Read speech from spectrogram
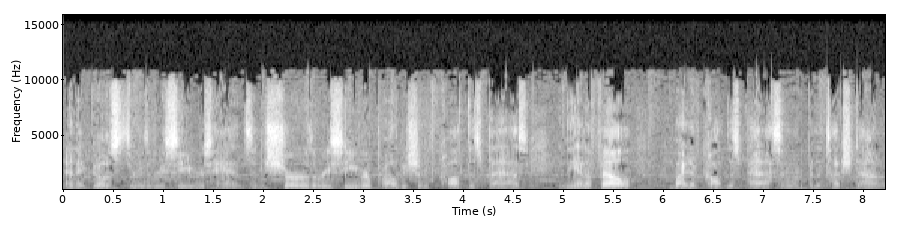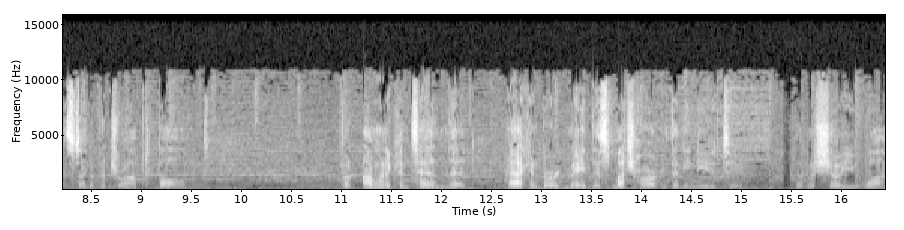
and it goes through the receiver's hands. And sure, the receiver probably should have caught this pass. In the NFL, might have caught this pass and it would have been a touchdown instead of a dropped ball. But I'm going to contend that Hackenberg made this much harder than he needed to. I'm going to show you why.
